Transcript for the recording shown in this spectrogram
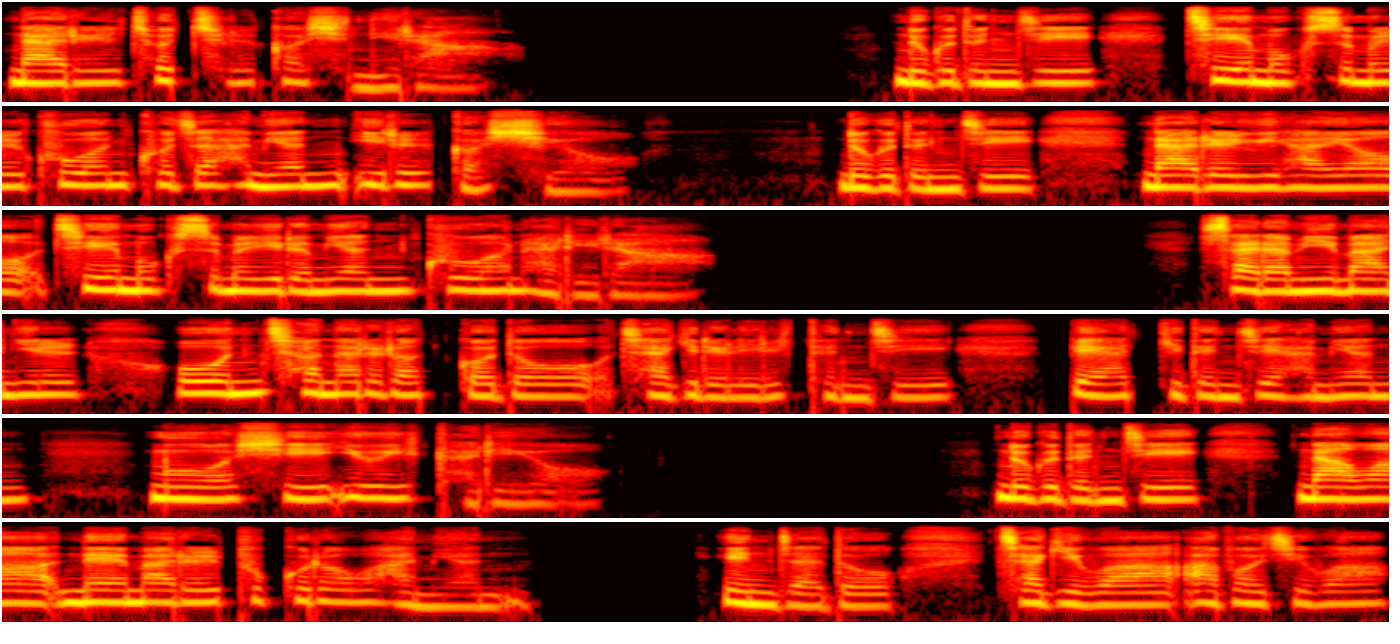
나를 좇을 것이니라. 누구든지 제 목숨을 구원코자 하면 잃을 것이요. 누구든지 나를 위하여 제 목숨을 잃으면 구원하리라. 사람이 만일 온 천하를 얻고도 자기를 잃든지 빼앗기든지 하면 무엇이 유익하리요. 누구든지 나와 내 말을 부끄러워하면 인자도 자기와 아버지와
